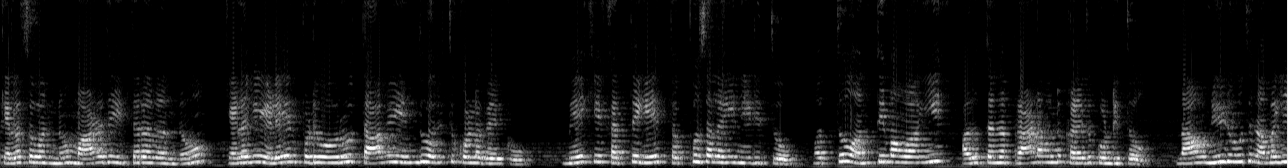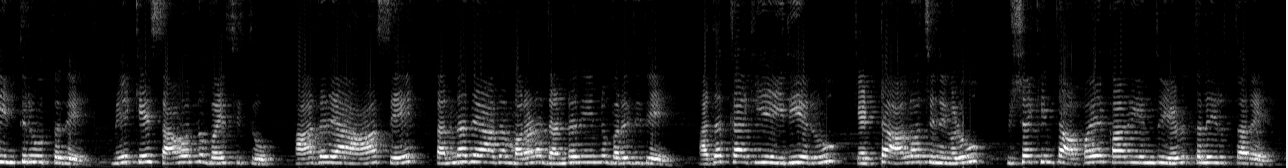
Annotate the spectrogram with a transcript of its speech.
ಕೆಲಸವನ್ನು ಮಾಡದೆ ಇತರರನ್ನು ಕೆಳಗೆ ಎಳೆಯಲ್ಪಡುವವರು ತಾವೇ ಎಂದು ಅರಿತುಕೊಳ್ಳಬೇಕು. ಮೇಕೆ ಕತ್ತೆಗೆ ತಪ್ಪು ಸಲಹೆ ನೀಡಿತು ಮತ್ತು ಅಂತಿಮವಾಗಿ ಅದು ತನ್ನ ಪ್ರಾಣವನ್ನು ಕಳೆದುಕೊಂಡಿತು. ನಾವು ನೀಡುವುದು ನಮಗೆ ಹಿಂತಿರುಗುತ್ತದೆ. ಮೇಕೆ ಸಾವನ್ನು ಬಯಸಿತು. ಆದರೆ ಆ ಆಸೆ ತನ್ನದೇ ಆದ ಮರಣ ದಂಡನೆಯನ್ನು ಬರೆದಿದೆ. ಅದಕ್ಕಾಗಿಯೇ ಹಿರಿಯರು ಕೆಟ್ಟ ಆಲೋಚನೆಗಳು ವಿಷಕ್ಕಿಂತ ಅಪಾಯಕಾರಿ ಎಂದು ಹೇಳುತ್ತಲೇ ಇರುತ್ತಾರೆ.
